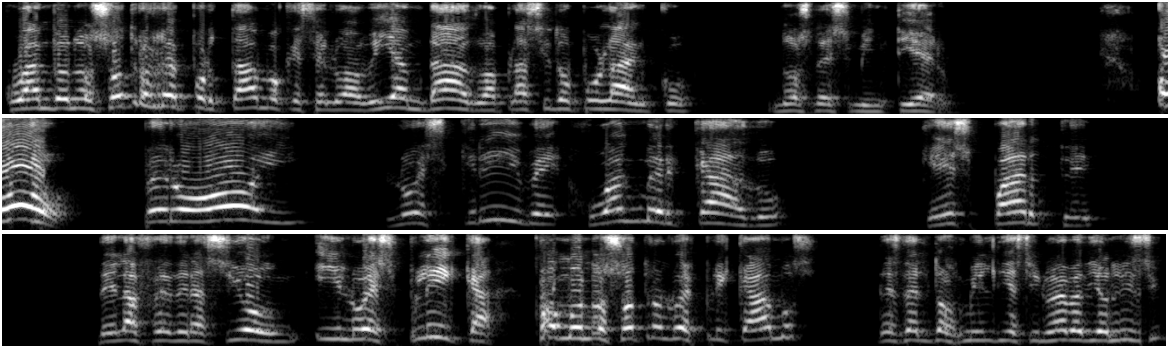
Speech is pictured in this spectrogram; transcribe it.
Cuando nosotros reportamos que se lo habían dado a Plácido Polanco, nos desmintieron. Oh, pero hoy lo escribe Juan Mercado, que es parte de la federación, y lo explica como nosotros lo explicamos desde el 2019, Dionisio.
